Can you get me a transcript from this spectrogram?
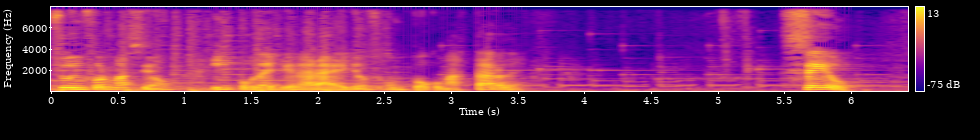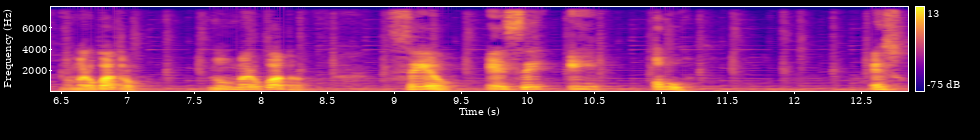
su información y poder llegar a ellos un poco más tarde. SEO, número 4. Número 4. SEO, S-E-O. Es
